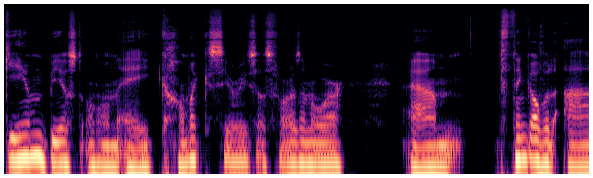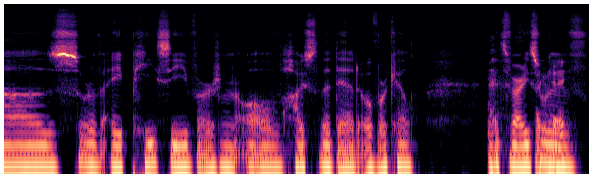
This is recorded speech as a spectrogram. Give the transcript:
game based on a comic series, as far as I'm aware. Um, think of it as sort of a PC version of House of the Dead Overkill. It's very sort Okay. of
